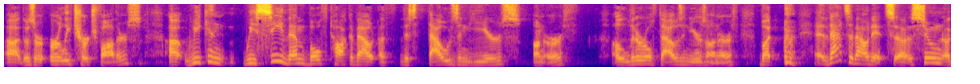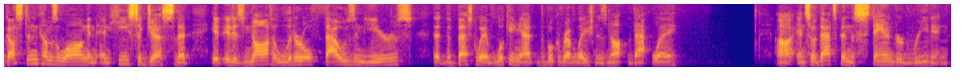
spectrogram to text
uh, those are early church fathers. Uh, we can we see them both talk about a, this thousand years on earth a literal thousand years on earth, but that's about it. Uh, soon Augustine comes along and, and he suggests that it, it is not a literal thousand years, that the best way of looking at the book of Revelation is not that way. Uh, and so that's been the standard reading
